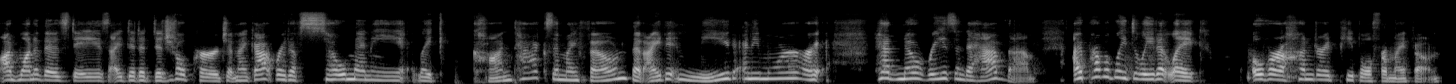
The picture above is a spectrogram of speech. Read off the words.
on one of those days, I did a digital purge and I got rid of so many like contacts in my phone that I didn't need anymore or had no reason to have them. I probably deleted like over a hundred people from my phone.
